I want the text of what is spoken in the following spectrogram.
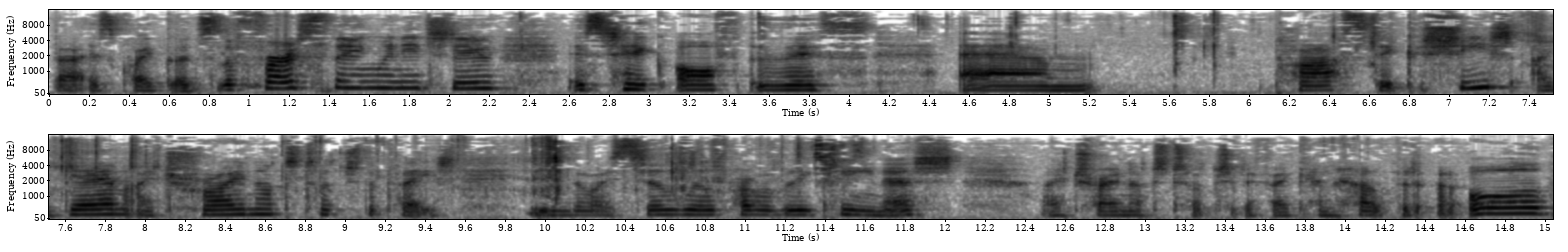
that is quite good. So the first thing we need to do is take off this um, plastic sheet. Again, I try not to touch the plate, even though I still will probably clean it. I try not to touch it if I can help it at all.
